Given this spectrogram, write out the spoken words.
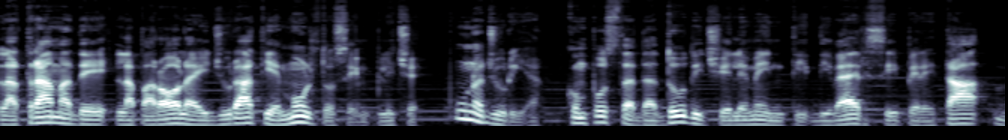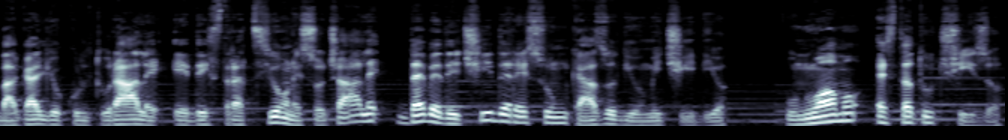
La trama de La parola ai giurati è molto semplice. Una giuria, composta da 12 elementi diversi per età, bagaglio culturale ed estrazione sociale, deve decidere su un caso di omicidio. Un uomo è stato ucciso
